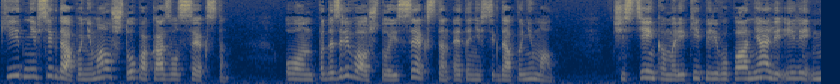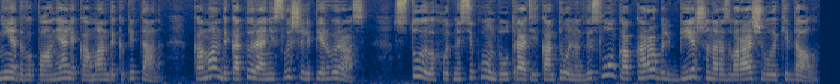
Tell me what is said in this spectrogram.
Кид не всегда понимал, что показывал Секстон. Он подозревал, что и Секстон это не всегда понимал. Частенько моряки перевыполняли или недовыполняли команды капитана, команды, которые они слышали первый раз. Стоило хоть на секунду утратить контроль над веслом, как корабль бешено разворачивал и кидало.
